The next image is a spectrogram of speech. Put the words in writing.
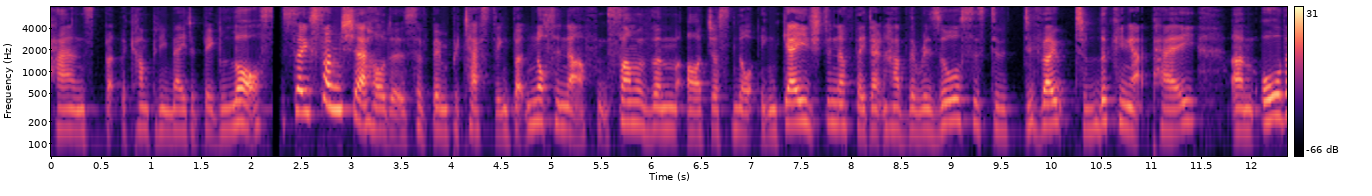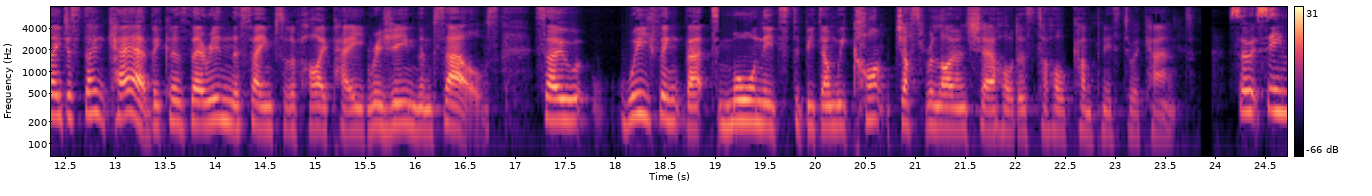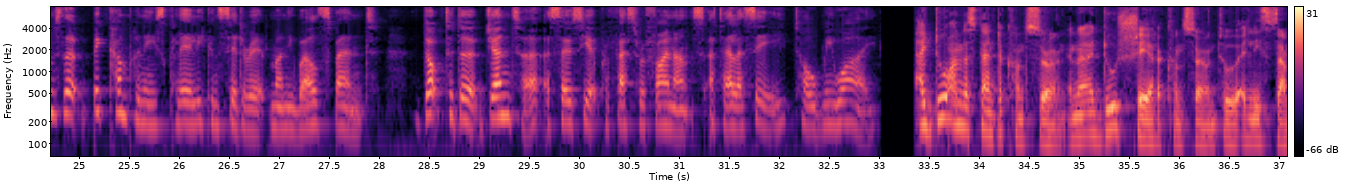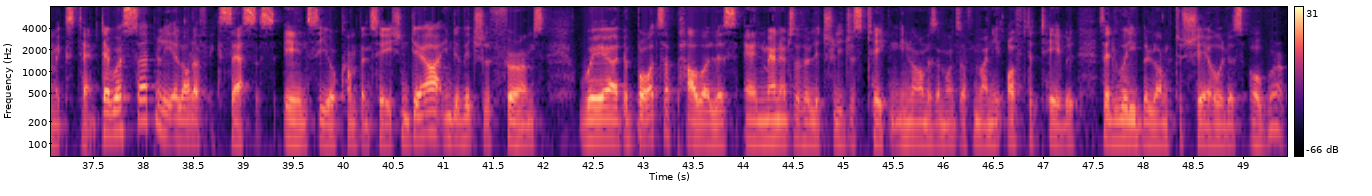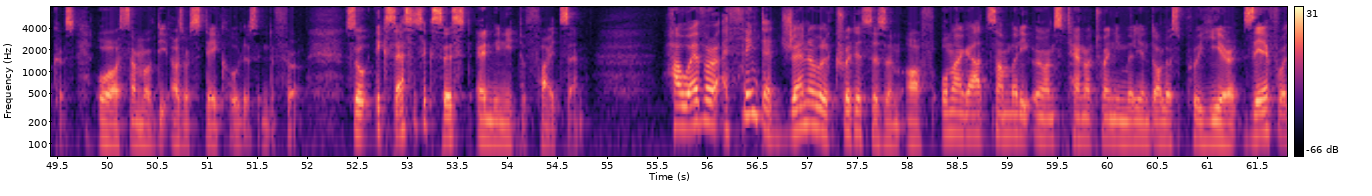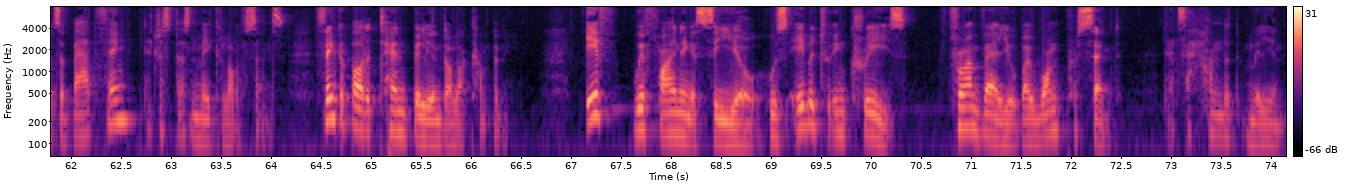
but the company made a big loss. So some shareholders have been protesting, but not enough. Some of them are just not engaged enough. They don't have the resources to devote to looking at pay, um, or they just don't care because they're in the same sort of high pay regime themselves. So we think that more needs to be done. We can't just rely on shareholders to hold companies to account. So it seems that big companies clearly consider it money well spent. Dr. Dirk Jenter, Associate Professor of Finance at LSE, told me why. I do understand the concern, and I do share the concern to at least some extent. There were certainly a lot of excesses in CEO compensation. There are individual firms where the boards are powerless and managers are literally just taking enormous amounts of money off the table that really belong to shareholders or workers or some of the other stakeholders in the firm. So excesses exist, and we need to fight them. However, I think that general criticism of, oh my God, somebody earns 10 or 20 million dollars per year, therefore it's a bad thing, that just doesn't make a lot of sense. Think about a 10 billion dollar company. If we're finding a CEO who's able to increase firm value by 1%, that's $100 million.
